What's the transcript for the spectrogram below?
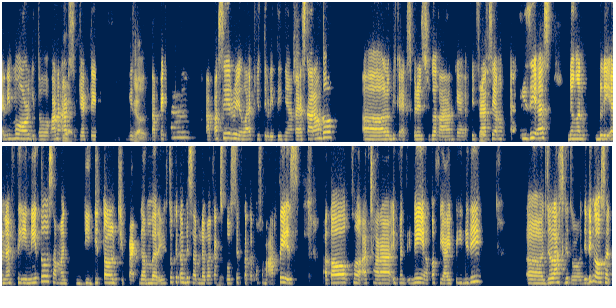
anymore gitu karena yeah. art subjektif gitu. Yeah. Tapi kan apa sih real life utility-nya? Kayak sekarang tuh uh, lebih ke experience juga kan kayak Vivrides yes. yang easy as dengan beli NFT ini tuh sama digital JPEG gambar itu kita bisa mendapatkan eksklusif ketemu sama artis atau ke acara event ini atau VIP jadi uh, jelas gitu loh. Jadi nggak usah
